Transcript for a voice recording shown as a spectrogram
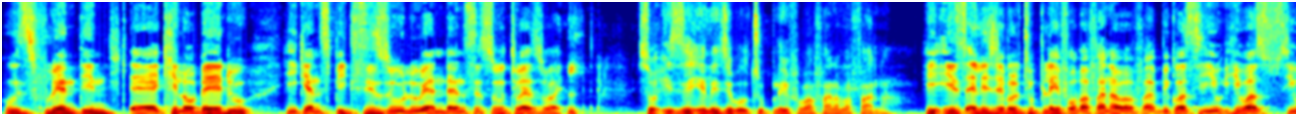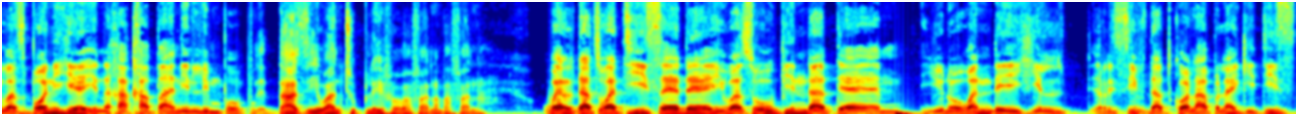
who's fluent in uh, Kilobedu he can speak Sizulu and then Sesotho as well. So is he eligible to play for Bafana Bafana? He is eligible to play for Bafana Bafana because he, he was he was born here in Gakgapane in Limpopo. Does he want to play for Bafana Bafana? Well, that's what he said. Uh, he was hoping that um, you know one day he'll receive that call up like it is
